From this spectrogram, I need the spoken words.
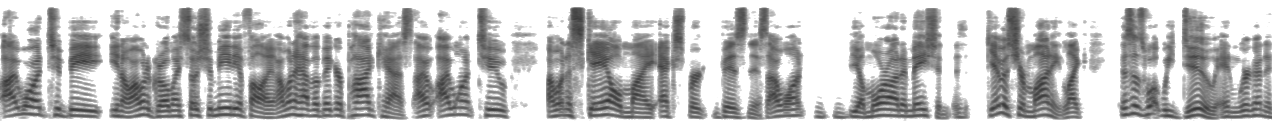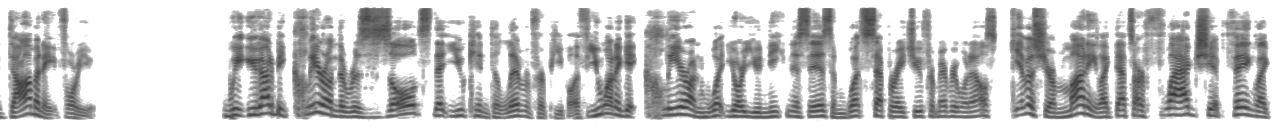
I want to be, you know, I want to grow my social media following. I want to have a bigger podcast. I I want want to I want to scale my expert business. I want you know, more automation. Give us your money. Like this is what we do, and we're going to dominate for you. We you got to be clear on the results that you can deliver for people. If you want to get clear on what your uniqueness is and what separates you from everyone else, give us your money. Like that's our flagship thing. Like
